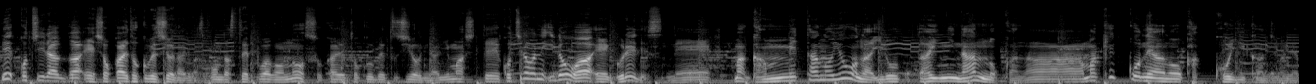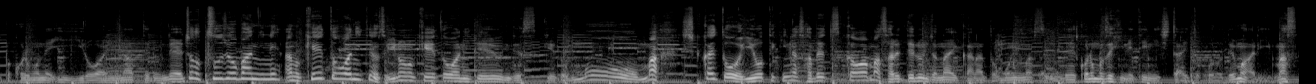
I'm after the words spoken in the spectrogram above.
で、こちらが、え、初回特別仕様になります。ホンダステップワゴンの初回特別仕様になりまして、こちらはね、色は、え、グレーですね。まあ、ガンメタのような色合いになるのかな。まあ、結構ね、あの、かっこいい感じのね、やっぱこれもね、いい色合いになってるんで、ちょっと通常版にね、あの、系統は似てるんですよ。色の系統は似てるんですけども、まあ、しっかりと色的な差別化は、まあ、されてるんじゃないかなと思いますので、これもぜひね、手にしたいところでもあります。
